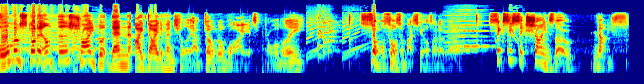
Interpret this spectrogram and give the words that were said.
almost got it on first try, but then I died eventually. I don't know why. It's probably some sort of my skills. I don't know. 66 shines though. Nice.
